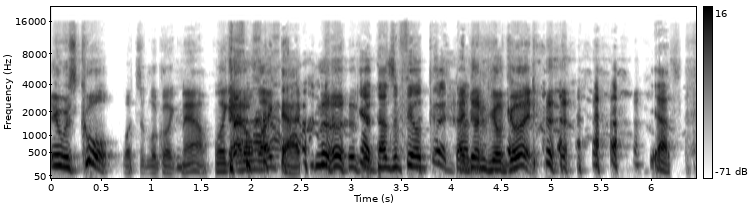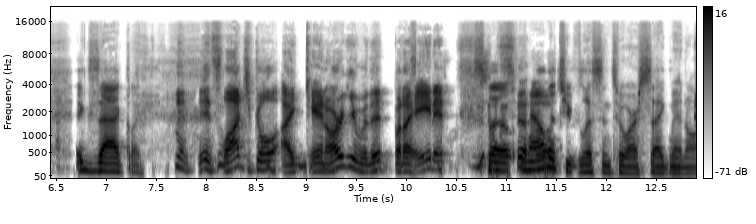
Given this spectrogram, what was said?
"It was cool." What's it look like now? Like, I don't like that. Yeah, it doesn't feel good. it does it? doesn't feel good. Yes, exactly. it's logical. I can't argue with it, but I hate it. So, now that you've listened to our segment on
